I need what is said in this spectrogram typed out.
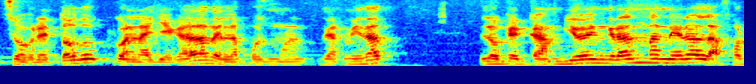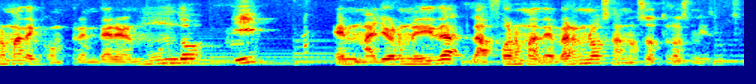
sobre todo con la llegada de la posmodernidad lo que cambió en gran manera la forma de comprender el mundo y, en mayor medida, la forma de vernos a nosotros mismos.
